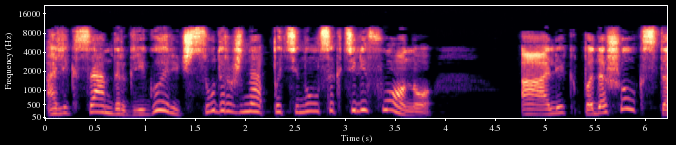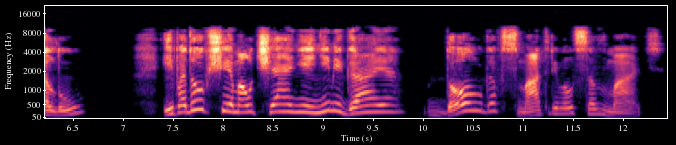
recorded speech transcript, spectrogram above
Александр Григорьевич судорожно потянулся к телефону. Алик подошел к столу и под общее молчание, не мигая, долго всматривался в мать.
